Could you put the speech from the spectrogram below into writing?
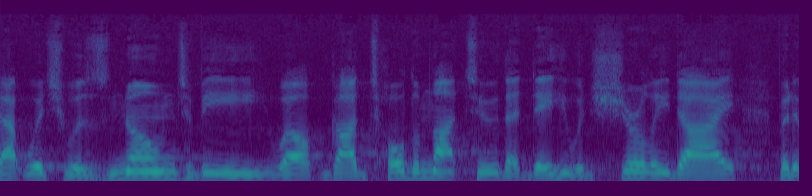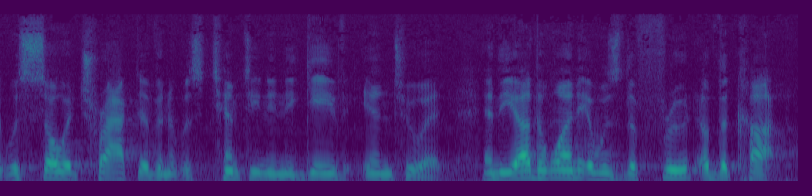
that which was known to be, well, God told them not to. That day he would surely die, but it was so attractive and it was tempting, and he gave into it. And the other one, it was the fruit of the cup.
